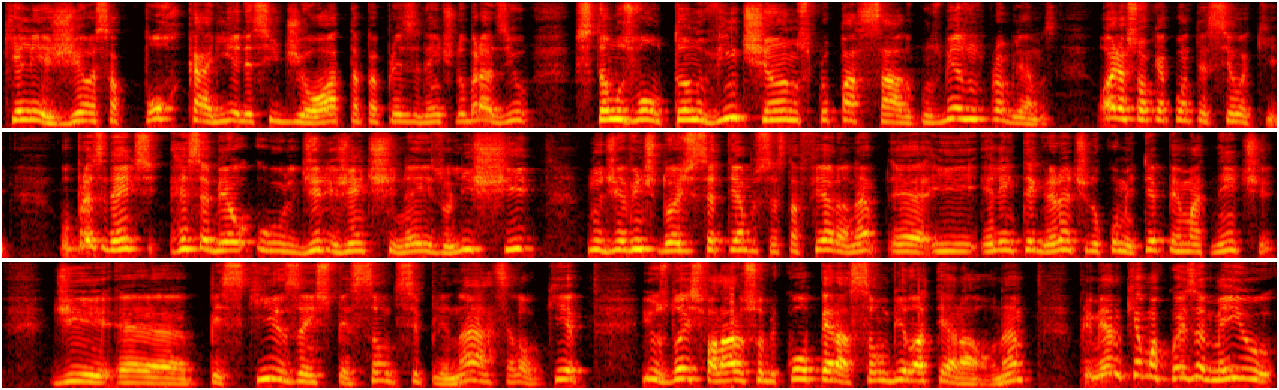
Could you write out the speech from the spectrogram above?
que elegeu essa porcaria desse idiota para presidente do Brasil. Estamos voltando 20 anos para o passado, com os mesmos problemas. Olha só o que aconteceu aqui. O presidente recebeu o dirigente chinês, o Li Xi, no dia 22 de setembro, sexta-feira, né? É, e ele é integrante do Comitê Permanente de é, Pesquisa, Inspeção Disciplinar, sei lá o quê, e os dois falaram sobre cooperação bilateral, né? Primeiro que é uma coisa meio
